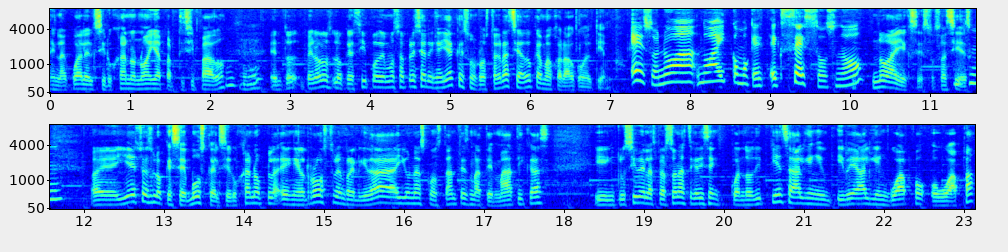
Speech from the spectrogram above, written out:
en la cual el cirujano no haya participado, pero lo que sí podemos apreciar en ella que es un rostro agraciado que ha mejorado con el tiempo. Eso, no, no hay como que excesos, ¿no? No hay excesos, así es. Eh, y eso es lo que se busca. El cirujano en el rostro en realidad hay unas constantes matemáticas e inclusive las personas que dicen cuando piensa alguien y ve a alguien guapo o guapa,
